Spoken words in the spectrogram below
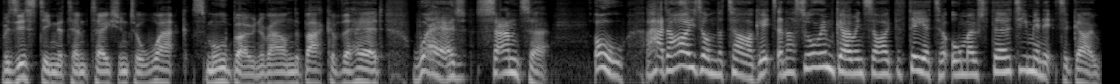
resisting the temptation to whack Smallbone around the back of the head. Where's Santa? Oh, I had eyes on the target and I saw him go inside the theatre almost 30 minutes ago.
